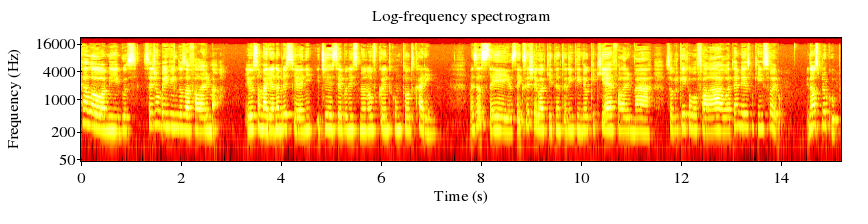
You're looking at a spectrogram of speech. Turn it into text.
Hello, amigos! Sejam bem-vindos a Falar e Mar. Eu sou Mariana Bresciani e te recebo nesse meu novo canto com todo carinho. Mas eu sei, eu sei que você chegou aqui tentando entender o que que é Falar e Mar, sobre o que, que eu vou falar ou até mesmo quem sou eu. E não se preocupe,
